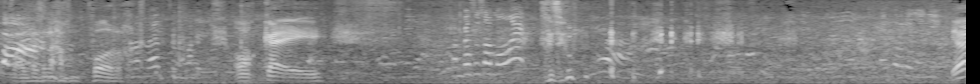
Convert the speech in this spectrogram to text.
Panas nampol. Panas. Oke. Sampai susah melek. Iya. ya,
